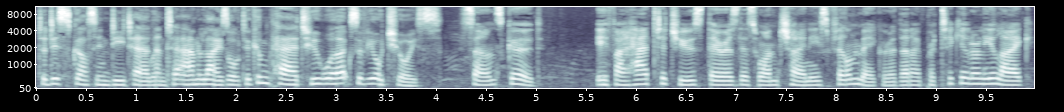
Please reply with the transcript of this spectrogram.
to discuss in detail and to analyze or to compare two works of your choice. Sounds good. If I had to choose, there is this one Chinese filmmaker that I particularly like.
